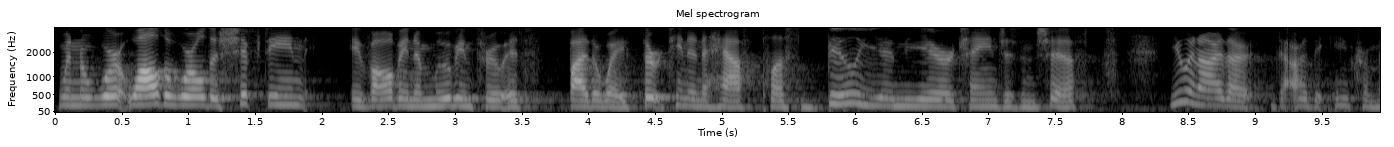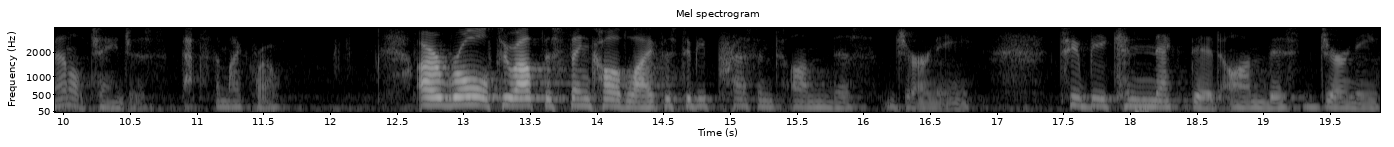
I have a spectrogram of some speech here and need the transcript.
when the wor- while the world is shifting, evolving, and moving through its, by the way, 13 and a half plus billion year changes and shifts, you and I are the, are the incremental changes. That's the micro. Our role throughout this thing called life is to be present on this journey, to be connected on this journey.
